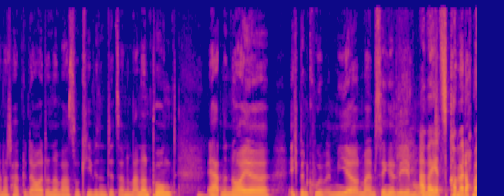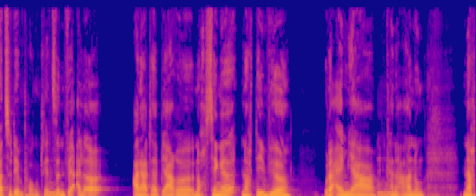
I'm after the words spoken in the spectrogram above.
anderthalb gedauert und dann war es okay, wir sind jetzt an einem anderen Punkt. Er hat eine neue, ich bin cool mit mir und meinem Single-Leben. Aber jetzt kommen wir doch mal zu dem Punkt. Mhm. Jetzt sind wir alle anderthalb Jahre noch Single, nachdem wir, oder einem Jahr, Mhm. keine Ahnung, nach,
